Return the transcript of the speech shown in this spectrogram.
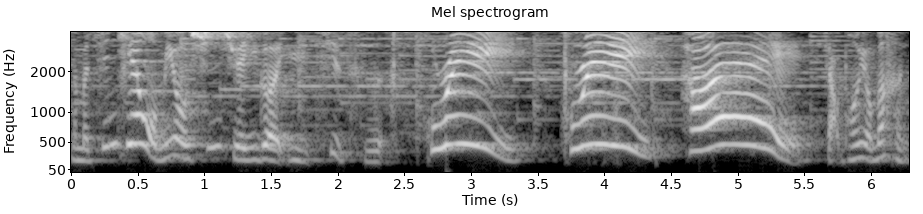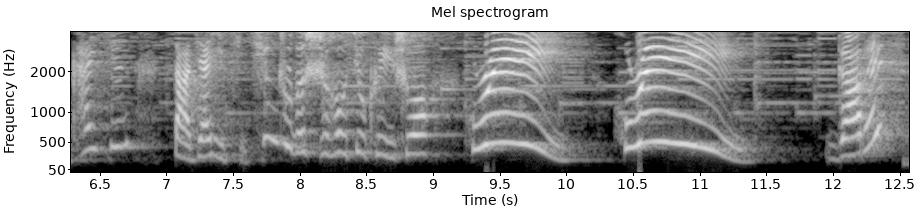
那么今天我们又新学一个语气词，Hooray！Hooray！好哎，小朋友们很开心。大家一起庆祝的时候，就可以说 “Hooray! Hooray!” Got it?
